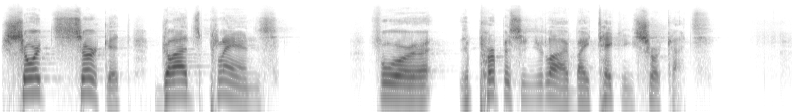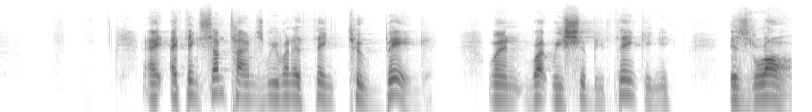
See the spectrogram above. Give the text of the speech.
short circuit God's plans for the purpose in your life by taking shortcuts. I, I think sometimes we want to think too big when what we should be thinking is long.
